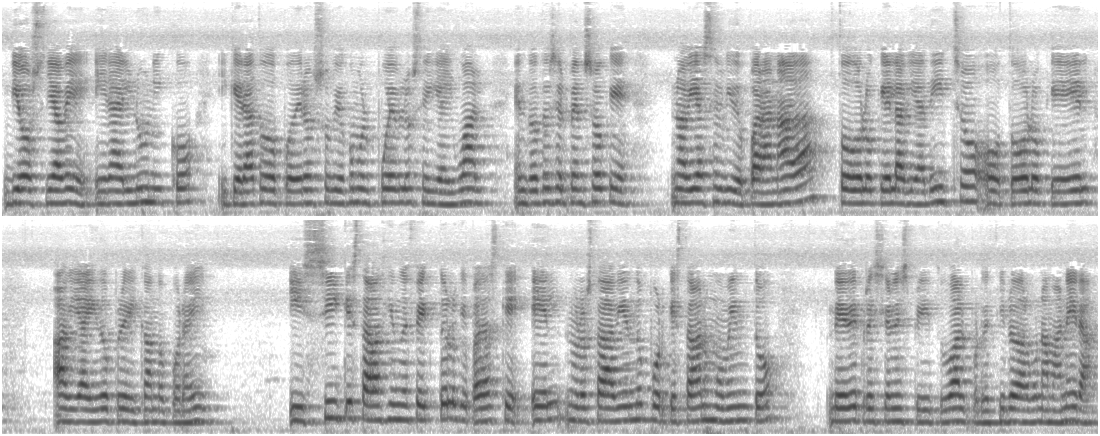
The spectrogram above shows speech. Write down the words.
Dios Yahvé era el único y que era todopoderoso, vio como el pueblo seguía igual. Entonces él pensó que no había servido para nada todo lo que él había dicho o todo lo que él había ido predicando por ahí. Y sí que estaba haciendo efecto, lo que pasa es que él no lo estaba viendo porque estaba en un momento de depresión espiritual, por decirlo de alguna manera.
